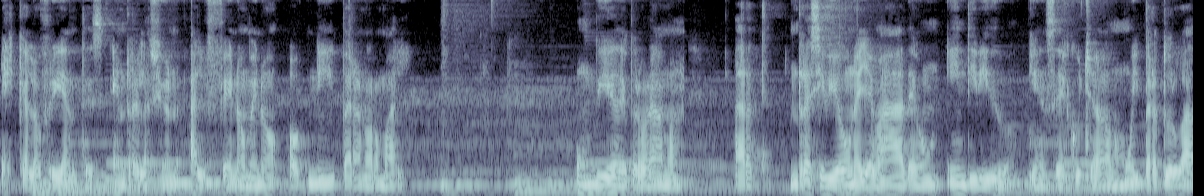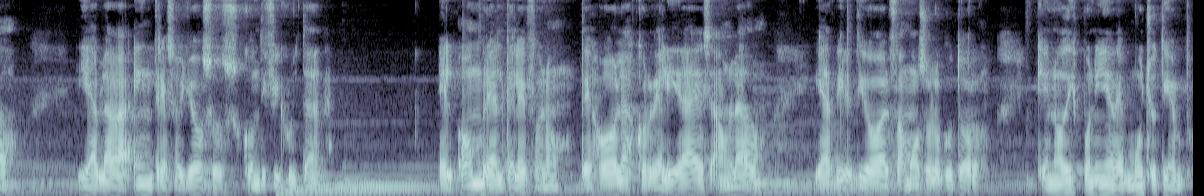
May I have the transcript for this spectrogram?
escalofriantes en relación al fenómeno ovni paranormal. Un día de programa, Art recibió una llamada de un individuo quien se escuchaba muy perturbado y hablaba entre sollozos con dificultad. El hombre al teléfono dejó las cordialidades a un lado y advirtió al famoso locutor que no disponía de mucho tiempo.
